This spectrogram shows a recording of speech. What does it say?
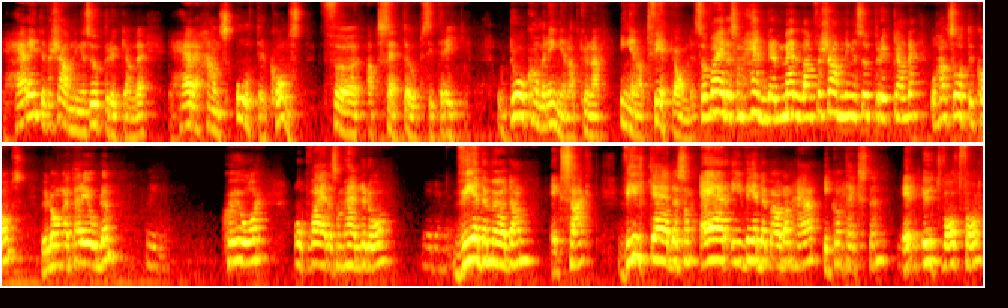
Det här är inte församlingens uppryckande. Det här är hans återkomst för att sätta upp sitt rike. Och då kommer ingen att kunna, ingen att tveka om det. Så vad är det som händer mellan församlingens uppryckande och hans återkomst? Hur lång är perioden? Sju år. Och vad är det som händer då? Vedermödan, exakt. Vilka är det som är i vedermödan här i kontexten? Ett utvalt folk.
